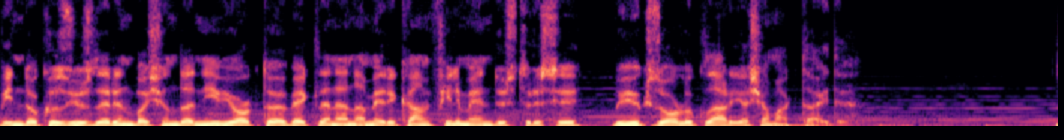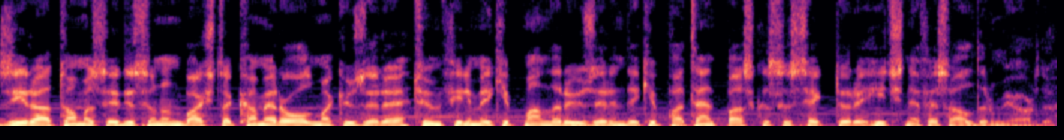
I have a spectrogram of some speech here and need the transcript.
1900'lerin başında New York'ta öbeklenen Amerikan film endüstrisi büyük zorluklar yaşamaktaydı. Zira Thomas Edison'un başta kamera olmak üzere tüm film ekipmanları üzerindeki patent baskısı sektöre hiç nefes aldırmıyordu.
